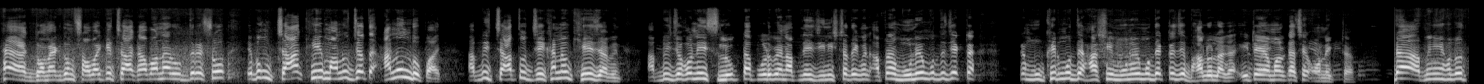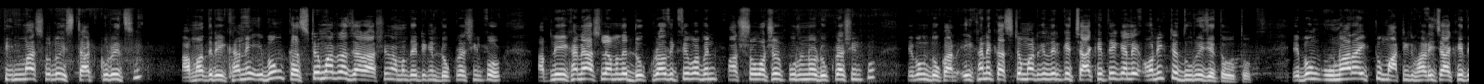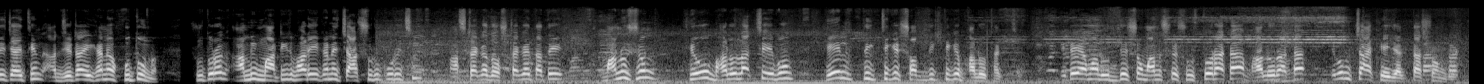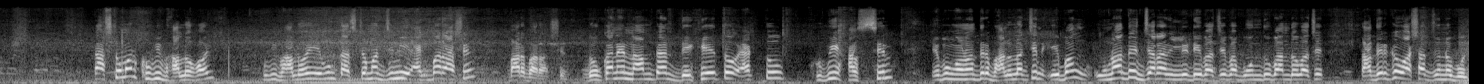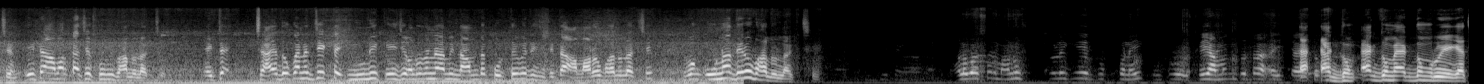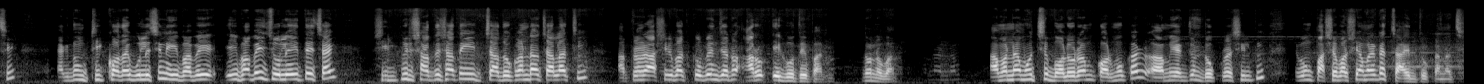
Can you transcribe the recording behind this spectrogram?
হ্যাঁ একদম একদম সবাইকে চা খাওয়ানোর উদ্দেশ্য এবং চা খেয়ে মানুষ যাতে আনন্দ পায়। আপনি চা তো যেখানেও খেয়ে যাবেন। আপনি যখন এই শ্লোকটা পড়বেন, আপনি এই জিনিসটা দেখবেন, আপনার মনের মধ্যে যে একটা একটা মুখের মধ্যে হাসি, মনের মধ্যে একটা যে ভালো লাগা, এটাই আমার কাছে অনেকটা। এটা আমি হলো তিন মাস হলো স্টার্ট করেছি আমাদের এখানে এবং কাস্টমাররা যারা আসেন, আমাদের এখানে ডোকরা শিল্প, আপনি এখানে আসলে আমাদের ডোকরাও দেখতে পাবেন, পাঁচশো বছর পুরনো ডোকরা শিল্প এবং দোকান। এখানে কাস্টমারদেরকে চা খেতে গেলে অনেকটা দূরে যেতে হতো এবং ওনারা একটু মাটির ভারী চা খেতে চাইতেন, আর যেটা এখানে হতো না। সুতরাং আমি মাটির ভাড়ি এখানে চাষ শুরু করেছি, পাঁচ টাকা, দশ টাকায়, তাতে মানুষজন খেয়েও ভালো লাগছে এবং হেলথ দিক থেকে সব দিক থেকে ভালো থাকছে। এটাই আমার উদ্দেশ্য, মানুষকে সুস্থ রাখা, ভালো রাখা এবং চা খেয়ে যাক তার সঙ্গে। কাস্টমার খুবই ভালো হয়, খুবই ভালো হয় এবং কাস্টমার যিনি একবার আসেন, বারবার আসেন। দোকানের নামটা দেখে তো এক তো খুবই হাসছেন এবং ওনাদের ভালো লাগছেন এবং ওনাদের যারা রিলেটিভ আছে বা বন্ধু বান্ধব আছে, তাদেরকেও আসার জন্য বলছেন। এটা আমার কাছে খুবই ভালো লাগছে। একটা চায়ের দোকানের যে একটা ইউনিক এই যে অনুরণে আমি নামটা করতে পেরেছি সেটা আমারও ভালো লাগছে এবং ওনাদেরও ভালো লাগছে। ভালোবাসার মানুষ চলে গিয়ে দুঃখ নেই কিন্তু সেই আনন্দটা একদম একদম একদম রয়ে গেছে। একদম ঠিক কথাই বলেছেন এইভাবে এইভাবেই চলে যেতে চাই। শিল্পীর সাথে সাথে এই চা দোকানটাও চালাচ্ছি। আপনারা আশীর্বাদ করবেন যেন আরও এগোতে পারি। ধন্যবাদ। আমার নাম হচ্ছে বলরাম কর্মকার আমি একজন ডোকরা শিল্পী এবং পাশাপাশি আমার একটা চায়ের দোকান আছে।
